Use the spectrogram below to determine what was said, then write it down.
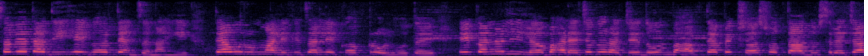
सगळ्यात आधी हे घर त्यांचं नाही. त्यावरून मालिकेचा लेखक ट्रोल होतोय. एकानं लिहिलं भाड्याच्या घराचे दोन भाग त्यापेक्षा स्वतः दुसऱ्याच्या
